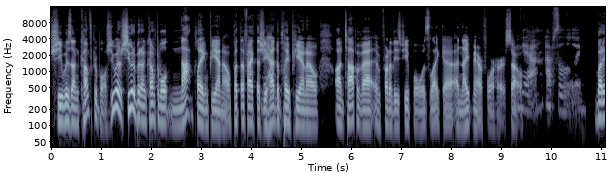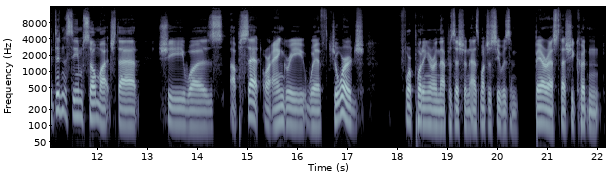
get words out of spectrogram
she was uncomfortable. She would she would have been uncomfortable not playing piano but the fact that she had to play piano on top of that in front of these people was like a, a nightmare for her so Yeah, absolutely. but it didn't seem so much that she was upset or angry with George for putting her in that position as much as she was embarrassed that she couldn't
